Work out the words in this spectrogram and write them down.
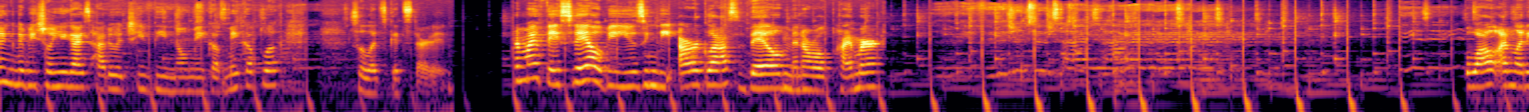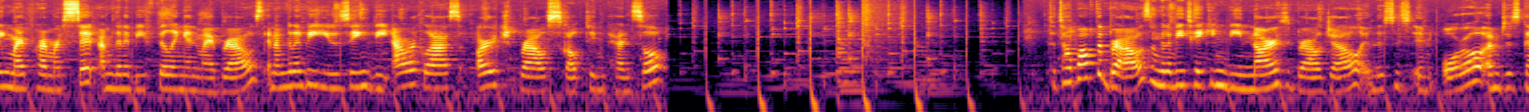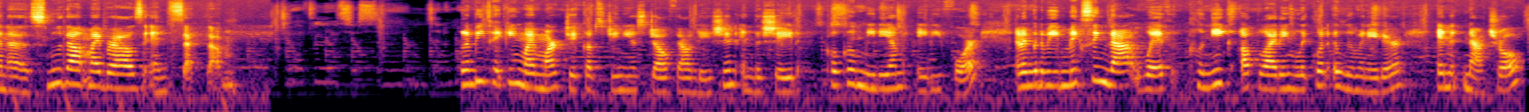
I'm going to be showing you guys how to achieve the no makeup makeup look. So let's get started. For my face today, I'll be using the Hourglass Veil Mineral Primer. While I'm letting my primer sit, I'm going to be filling in my brows and I'm going to be using the Hourglass Arch Brow Sculpting Pencil. To top off the brows, I'm going to be taking the NARS Brow Gel, and this is in Oural. I'm just going to smooth out my brows and set them. I'm to be taking my Marc Jacobs Genius Gel Foundation in the shade Cocoa Medium 84, and I'm going to be mixing that with Clinique Uplighting Liquid Illuminator in Natural.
